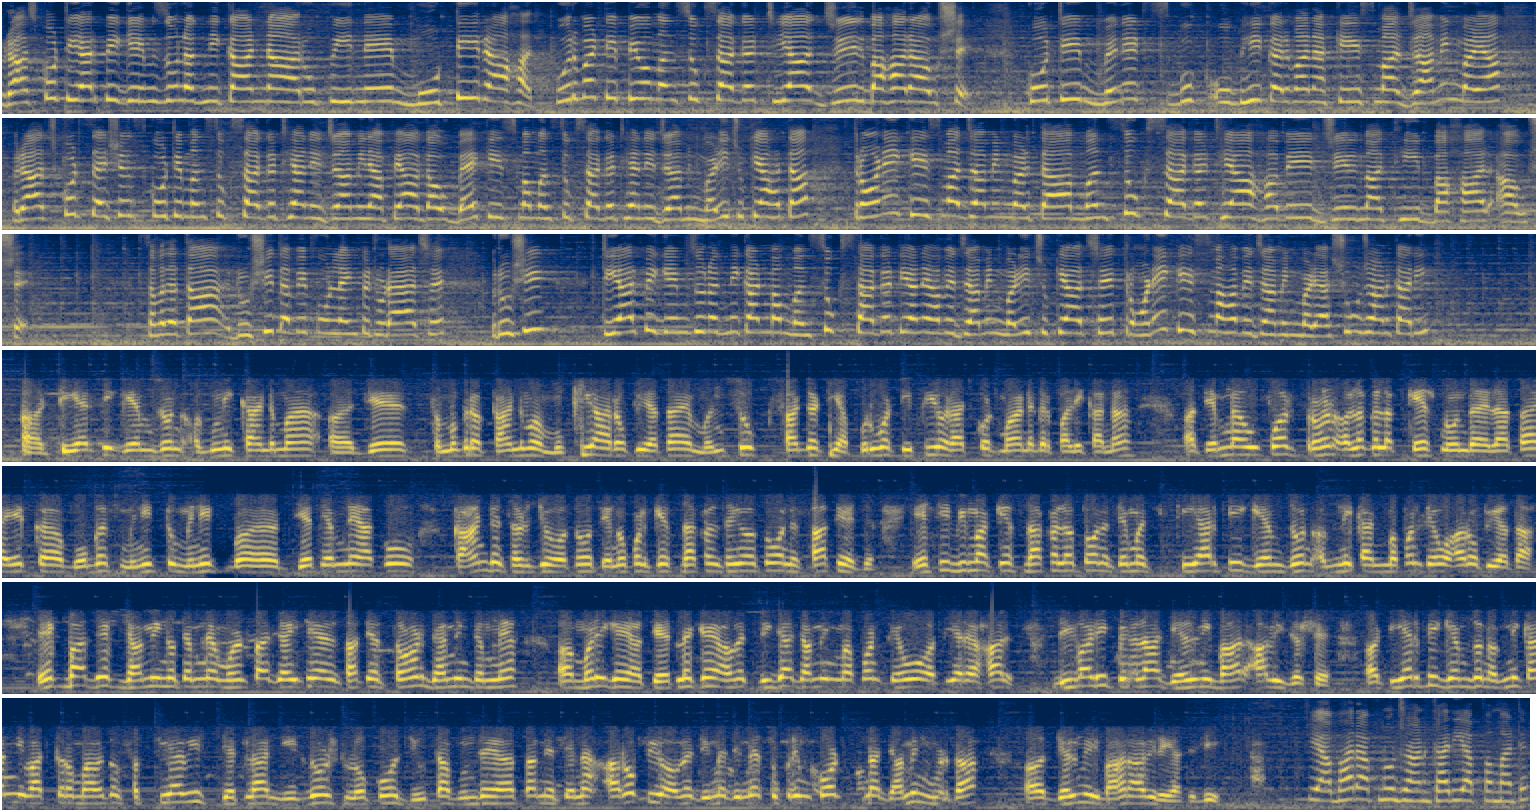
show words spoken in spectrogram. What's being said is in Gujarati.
રાજકોટ ટીઆરપી ગેમ ઝોન અગ્નિકાંડના આરોપીને મોટી રાહત. પૂર્વ ટીપીઓ મનસુખ સાગઠિયા જેલ બહાર આવશે. ખોટી મિનિટ્સ બુક ઊભી કરવાના કેસમાં જામીન મળ્યા. રાજકોટ સેશન્સ કોર્ટે મનસુખ સાગઠિયાને જામીન આપ્યા. અગાઉ બે કેસમાં મનસુખ સાગઠિયાને જામીન મળી ચૂક્યા હતા. ત્રણેય કેસમાં જામીન મળતા મનસુખ સાગઠિયા હવે જેલમાંથી બહાર આવશે. સંવાદદાતા ઋષિ દવે ફોન લાઈન પર જોડાયા છે. ઋષિ ટીઆરપી ગેમ ઝોન અગ્નિકાંડમાં મનસુખ સાગઠિયાને હવે જામીન મળી ચૂક્યા છે. ત્રણેય કેસમાં હવે જામીન મળ્યા. શું જાણકારી? ટીઆરપી ગેમ ઝોન અગ્નિકાંડમાં જે સમગ્ર કાંડમાં મુખ્ય આરોપી હતા એ મનસુખ સાગઠિયા પૂર્વ ટીપીઓ રાજકોટ મહાનગરપાલિકાના તેમના ઉપર ત્રણ અલગ અલગ કેસ નોંધાયેલા હતા. એક બોગસ મિનિટ ટુ મિનિટ જે તેમને આખો કાંડ સર્જ્યો હતો, તેનો પણ કેસ દાખલ થયો હતો અને સાથે જ એસીબીમાં કેસ દાખલ હતો અને તેમજ ટીઆરપી ગેમ ઝોન, અગ્નિકાંડમાં પણ તેઓ આરોપી હતા. એક બાદ એક જામીનો તેમને મળતા જાય છે સાથે ત્રણ જામીન તેમને મળી ગયા છે. એટલે કે હવે ત્રીજા જામીનમાં પણ તેઓ અત્યારે હાલ દિવાળી પહેલા જેલની બહાર આવી જશે. ટીઆરપી ગેમ ઝોન, અગ્નિકાંડની વાત કરવામાં આવે તો સત્યાવીસ જેટલા નિર્દોષ લોકો જીવતા બુંદાયા હતા અને તેના આરોપીઓ હવે ધીમે ધીમે સુપ્રીમ કોર્ટના જામીન મળતા જેલની બહાર આવી રહ્યા છે. જી. જી આભાર આપનો જાણકારી આપવા માટે.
